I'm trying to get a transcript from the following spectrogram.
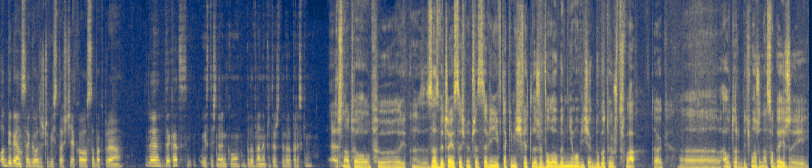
odbiegającego od rzeczywistości, jako osoba, która ile dekad jesteś na rynku budowlanym czy też deweloperskim? No to y, zazwyczaj jesteśmy przedstawieni w takim świetle, że wolałbym nie mówić, jak długo to już trwa. Tak? E, Autor być może nas obejrzy i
